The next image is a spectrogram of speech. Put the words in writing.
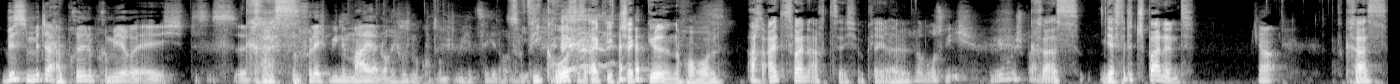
bis Mitte April eine Premiere, ey. Ich, das ist äh, krass. und vielleicht Biene Maya noch. Ich muss mal gucken, ob ich mich jetzt hier noch So, wie groß ist eigentlich Jack Gyllenhaal? Ach, 1,82, okay. ja, so groß wie ich. Bin gespannt. Krass. Jetzt wird es spannend. Ja. Krass.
